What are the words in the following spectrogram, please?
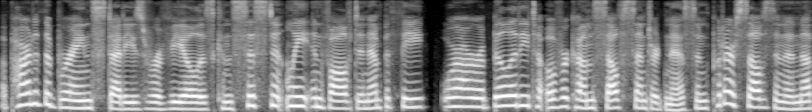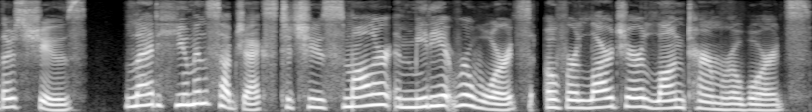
a part of the brain studies reveal is consistently involved in empathy or our ability to overcome self centeredness and put ourselves in another's shoes, led human subjects to choose smaller immediate rewards over larger long term rewards.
